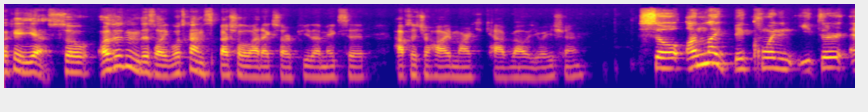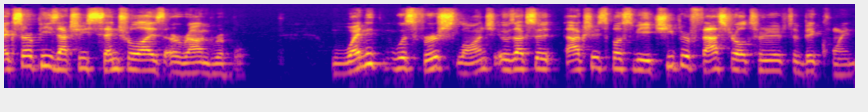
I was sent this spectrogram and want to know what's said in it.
Okay, yeah. So other than this, like what's kind of special about XRP that makes it have such a high market cap valuation? So unlike Bitcoin and Ether, XRP is actually centralized around Ripple. When it was first launched, it was actually supposed to be a cheaper, faster alternative to Bitcoin,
